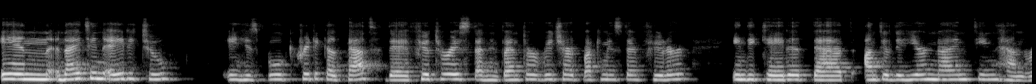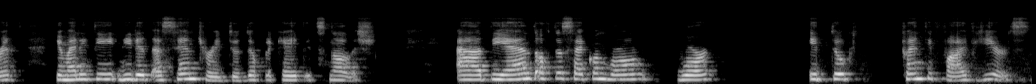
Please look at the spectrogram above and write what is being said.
In 1982, in his book Critical Path, the futurist and inventor Richard Buckminster Fuller indicated that until the year 1900, humanity needed a century to duplicate its knowledge. At the end of the Second World War, it took 25 years,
